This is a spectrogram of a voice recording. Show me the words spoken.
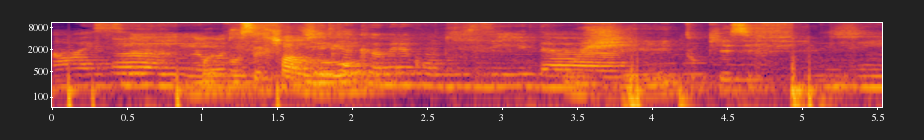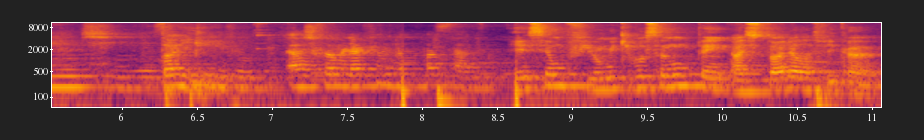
Ai, sim. Mãe, você O jeito que falou a câmera é conduzida. o jeito que esse filme. Gente, esse Tá é aí. incrível. Eu acho que foi o melhor filme do ano passado. Esse é um filme que você não tem. A história ela fica.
